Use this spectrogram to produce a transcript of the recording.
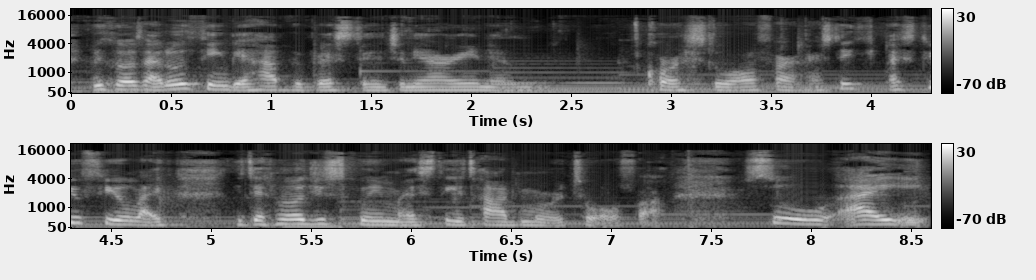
because I don't think they have the best engineering um, course to offer. I still I still feel like the technology school in my state had more to offer. So I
